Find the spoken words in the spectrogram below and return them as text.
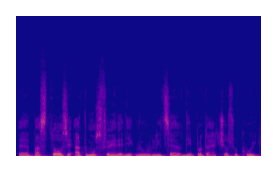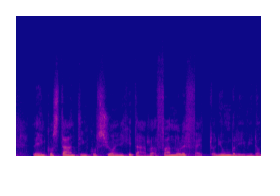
eh, pastose atmosfere di Wurlitzer di Protection, su cui le incostanti incursioni di chitarra fanno l'effetto di un brivido.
